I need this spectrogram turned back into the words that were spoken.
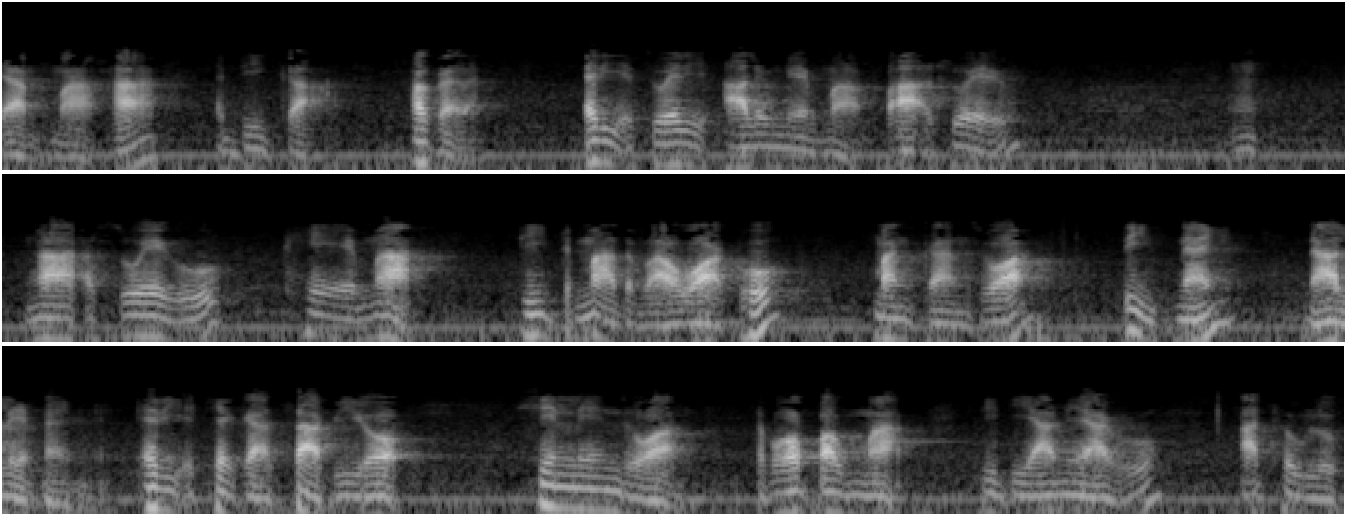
ရမှာဟာအဓိကဟုတ်ကဲ့လားအဲ့ဒီအစွဲဒီအလုံးနဲ့မှာဘာအစွဲရောငါအစွဲကိုဖယ်မှဒီဓမ္မတဘာဝကိုမှန်ကန်စွာသိနိုင်နားလည်နိုင်တယ်အဲ့ဒီအချက်ကစပြီးတော့ရှင်းလင်းစွာသဘောပေါက်မှဒီတရားများကိုအထုတ်လို့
